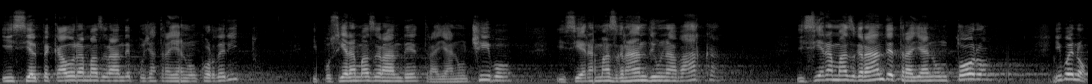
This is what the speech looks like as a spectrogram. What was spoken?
Y si el pecado era más grande, pues ya traían un corderito. Y pues si era más grande, traían un chivo. Y si era más grande, una vaca. Y si era más grande, traían un toro. Y bueno,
